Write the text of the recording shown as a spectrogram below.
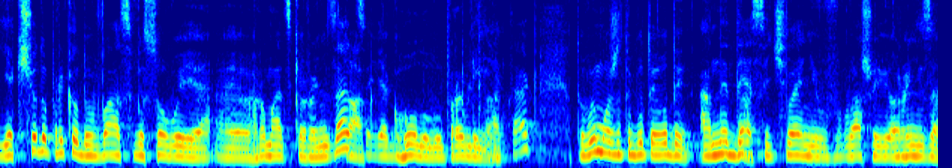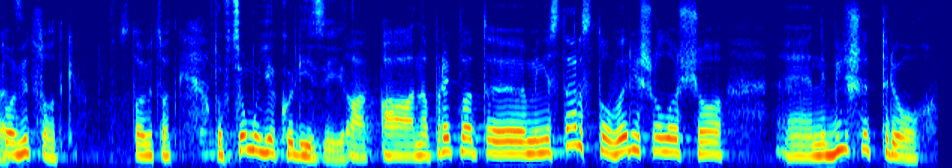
якщо, до прикладу, вас висовує е, громадська організація Так. як голову управління, так. Так. то ви можете бути один, а не 10 членів вашої організації. 100%. 100%. Тобто в цьому є колізії. Так. А наприклад, е, міністерство вирішило, що е, не більше трьох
